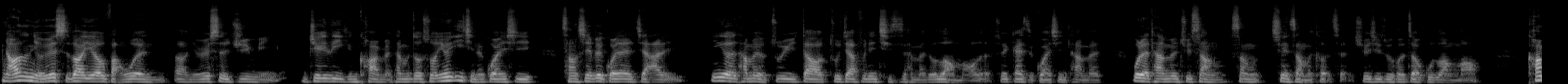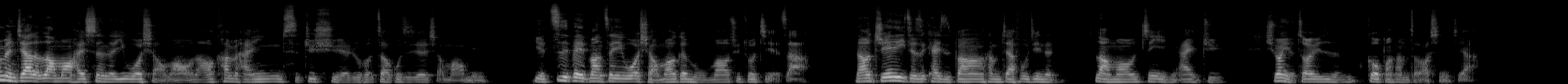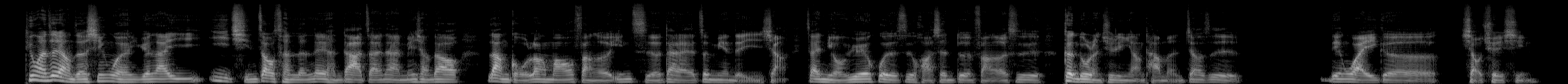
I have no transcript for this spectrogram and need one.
然后，《纽约时报》也有访问呃纽约市的居民 J. Lee 跟 Carmen，他们都说，因为疫情的关系，长时间被关在家里，因而他们有注意到住家附近其实还蛮多浪猫的，所以开始关心他们，为了他们去上上线上的课程，学习如何照顾浪猫。Carmen 家的浪猫还生了一窝小猫，然后 Carmen 还因此去学如何照顾这些小猫咪，也自费帮这一窝小猫跟母猫去做结扎。然后 J. Lee 则是开始帮他们家附近的浪猫经营 IG，希望有朝一日能够帮他们找到新家。听完这两则新闻，原来疫情造成人类很大的灾难，没想到浪狗浪猫反而因此而带来正面的影响。在纽约或者是华盛顿，反而是更多人去领养它们，这样是另外一个小确幸。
